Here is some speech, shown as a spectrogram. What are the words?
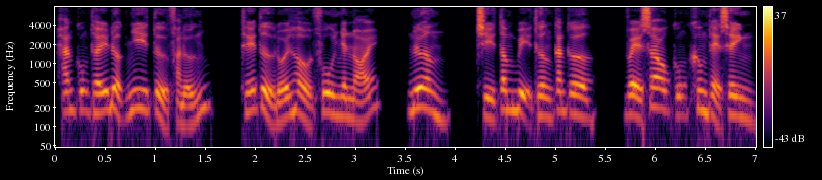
Hắn cũng thấy được nhi tử phản ứng, thế tử đối hầu phu nhân nói, nương, chỉ tâm bị thương căn cơ, về sau cũng không thể sinh,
